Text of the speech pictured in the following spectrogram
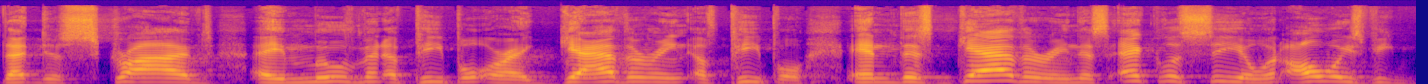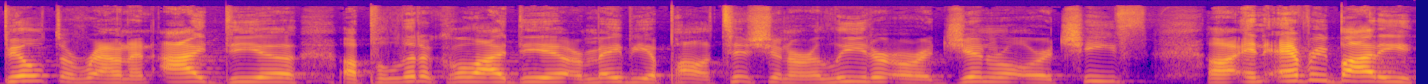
that described a movement of people or a gathering of people. And this gathering, this ecclesia, would always be built around an idea, a political idea, or maybe a politician or a leader or a general or a chief. Uh, and everybody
